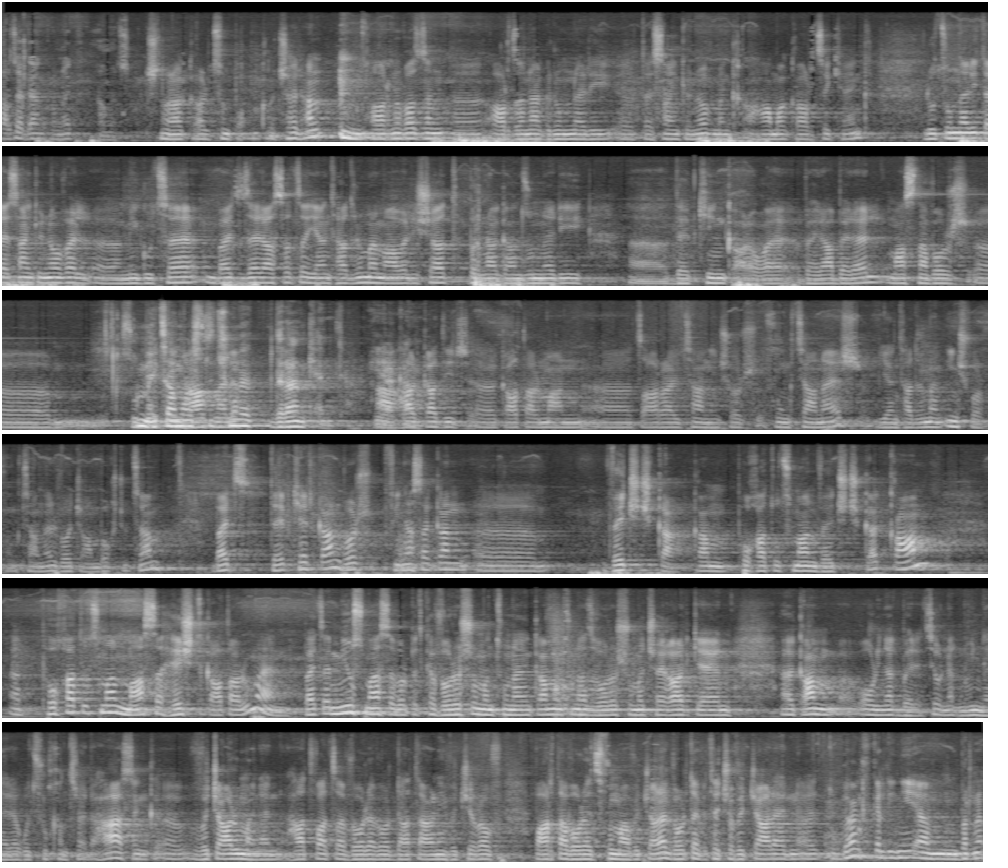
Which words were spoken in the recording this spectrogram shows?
Արձագանք ունեք համաձայն։ Շնորհակալություն պարոն Քոչարյան։ Առնվազն արձանագրումների տեսանկյունով մենք համակարծիք ենք, լուծումների տեսանկյունով էլ միգուցե, բայց ձեր ասածը ենթադրում եմ ավելի շատ բռնագանձումների դեպքին կարող է վերաբերել մասնավոր մեծամասնությունը դրանք են հարկադիր կատարման ծառայության ինչ որ ֆունկցիաներ, ենթադրում եմ ինչ որ ֆունկցիաներ, ոչ ամբողջությամբ, բայց դեպքեր կան, որ ֆինանսական վեճ չկա կամ փոխհատուցման վեճ չկա կամ փոխհատուցման մասը հեշտ կատարում են, բայց այն մյուս մասը, որ պետք է որոշում ընդունեն կամ ընդունած որոշումը չեղարկեն, կամ օրինակ բերեցի, օրինակ նույն ներողություն խնդրելը, հա, ասենք վճարում են այն հատվածը, որը որ դատարանի վճիրով պարտավորեցվում է վճարել, որտեղ եթե չվճարեն, դուգանք կլինի,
